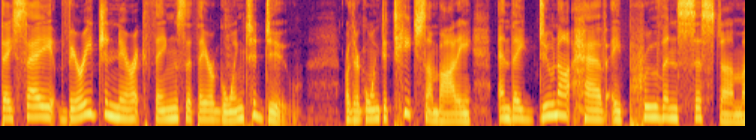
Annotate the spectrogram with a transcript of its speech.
they say very generic things that they are going to do or they're going to teach somebody, and they do not have a proven system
